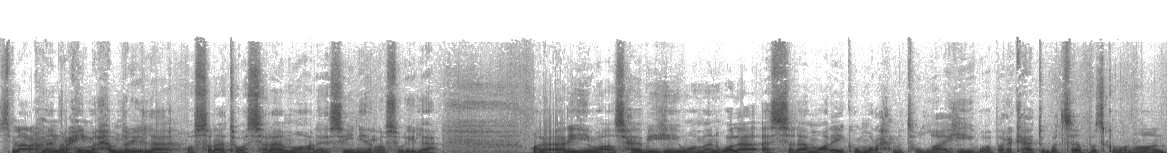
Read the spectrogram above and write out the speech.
بسم الله الرحمن الرحيم الحمد لله والصلاة والسلام على سيدنا رسول الله وعلى آله وأصحابه ومن ولا السلام عليكم ورحمة الله وبركاته What's up? What's going on?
